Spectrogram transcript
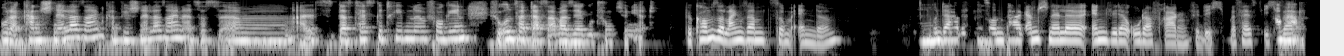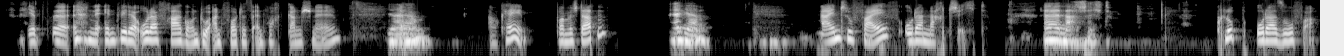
oder kann schneller sein, kann viel schneller sein als das, ähm, als das testgetriebene Vorgehen. Für uns hat das aber sehr gut funktioniert. Wir kommen so langsam zum Ende. Mhm. Und da habe ich so ein paar ganz schnelle Entweder-Oder-Fragen für dich. Das heißt, ich sage jetzt äh, eine Entweder-Oder-Frage und du antwortest einfach ganz schnell. Ja. Ähm, okay, wollen wir starten? Sehr gern. 9 to 5 oder Nachtschicht? Äh, Nachtschicht. Club oder Sofa?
